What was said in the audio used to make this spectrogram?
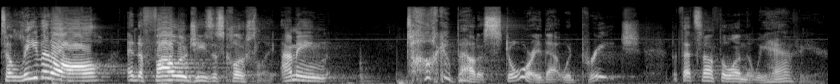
to leave it all and to follow Jesus closely. I mean, talk about a story that would preach, but that's not the one that we have here.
